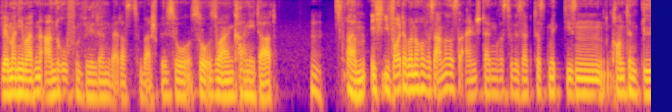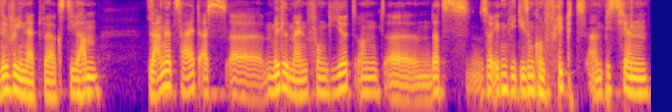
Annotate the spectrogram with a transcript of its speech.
wenn man jemanden anrufen will, dann wäre das zum Beispiel so, so, so ein Kandidat. Hm. Ähm, ich, ich wollte aber noch auf was anderes einsteigen, was du gesagt hast mit diesen Content Delivery Networks. Die haben lange Zeit als äh, Middleman fungiert und äh, das so irgendwie diesen Konflikt ein bisschen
